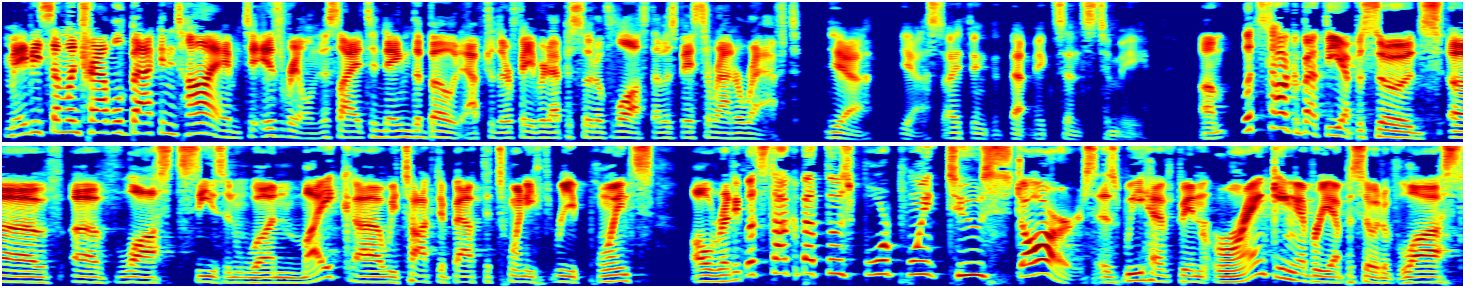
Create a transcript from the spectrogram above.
maybe someone traveled back in time to Israel and decided to name the boat after their favorite episode of Lost that was based around a raft. Yeah, yes, I think that that makes sense to me. Um, let's talk about the episodes of of Lost season one, Mike. Uh, we talked about the twenty three points already. Let's talk about those four point two stars as we have been ranking every episode of Lost.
